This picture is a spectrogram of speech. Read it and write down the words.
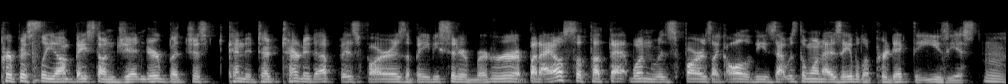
purposely on based on gender, but just kind of to turn it up as far as a babysitter murderer. But I also thought that one was, as far as like all of these, that was the one I was able to predict the easiest Hmm.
